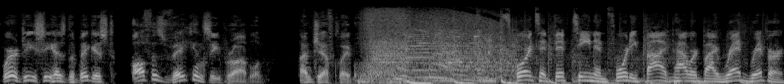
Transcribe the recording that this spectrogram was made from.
where DC has the biggest office vacancy problem. I'm Jeff Clabaugh. Sports at 15 and 45, powered by Red River.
